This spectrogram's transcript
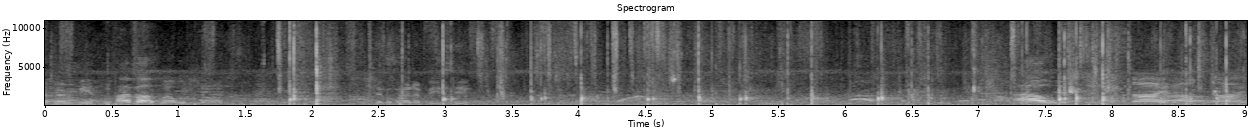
Remember me and Bookie Five up. with Sean. Took him out at BC. Out. Outside, outside.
